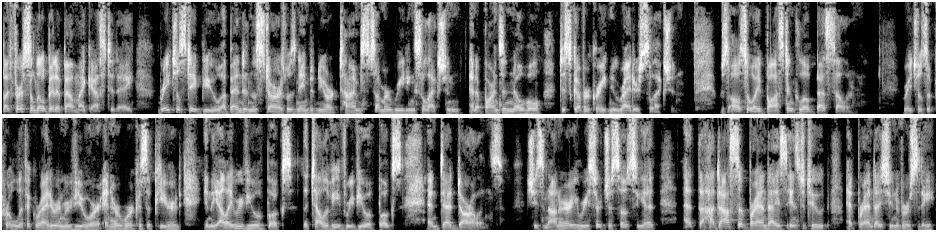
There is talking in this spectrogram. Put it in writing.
But first, a little bit about my guest today. Rachel's debut, A Bend in the Stars, was named a New York Times Summer Reading Selection and a Barnes & Noble Discover Great New Writers Selection. It was also a Boston Globe bestseller. Rachel's a prolific writer and reviewer, and her work has appeared in the LA Review of Books, the Tel Aviv Review of Books, and Dead Darlings. She's an honorary research associate at the Hadassah Brandeis Institute at Brandeis University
